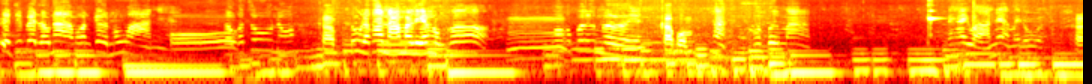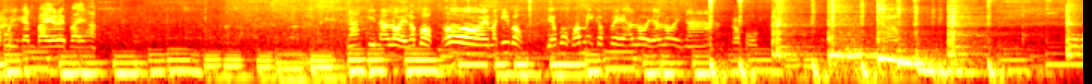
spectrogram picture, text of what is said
เจ็ดที่เบ็ดแล้วหน้ามนเกิดเมื่อวานเนี่ยโอ้เราก็สู้เนาะครับสู้แล้วก็น้ำมาเลี้ยงหลวงพ่ออืพ่อมก็ปลื้มเลยครับผม ค่ะพ่อปลื้มมาก ไม่ให้หวานเนี่ยไม่รู้อะฮะ คุยกันไปอะไรไป กินอร่อยแล้วบอกโอ้ยเมื่อกี้บอก เดี๋ยวบอกว่ามีกาแฟอร่อยอร่อยนะครับผมครับโอ้โห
